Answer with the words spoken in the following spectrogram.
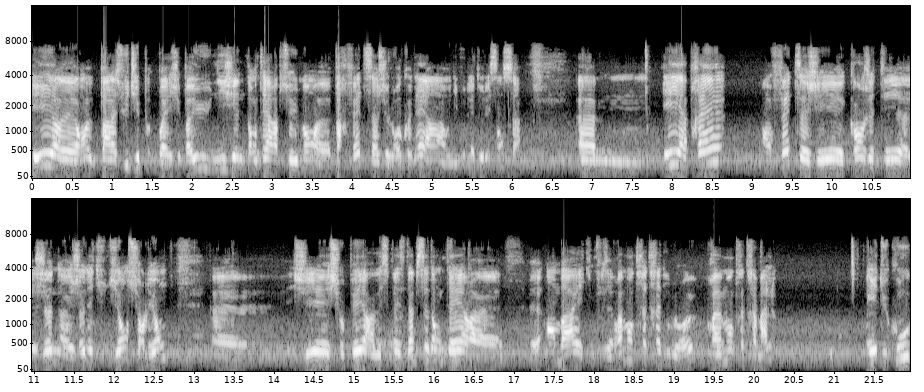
Et par la suite, j'ai ouais, pas eu une hygiène dentaire absolument parfaite, ça je le reconnais hein, au niveau de l'adolescence. Et après, en fait, quand j'étais jeune jeune étudiant sur Lyon, euh, j'ai chopé un espèce d'abcès dentaire euh, euh, en bas et qui me faisait vraiment très très douloureux, vraiment très très mal. Et du coup,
